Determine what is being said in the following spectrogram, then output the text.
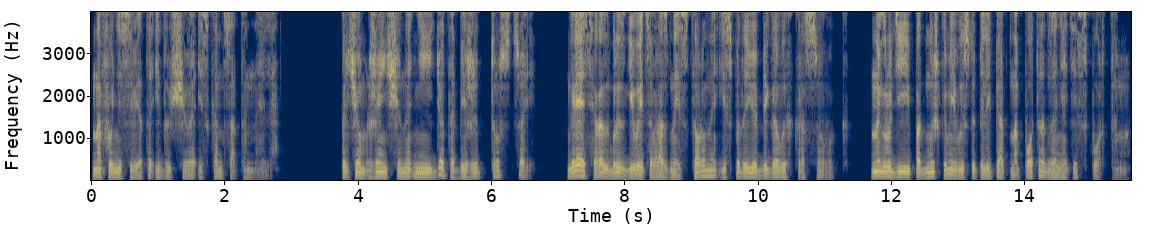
на фоне света, идущего из конца тоннеля. Причем женщина не идет, а бежит трусцой. Грязь разбрызгивается в разные стороны из-под ее беговых кроссовок. На груди и под мышками выступили пятна пота от занятий спортом.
